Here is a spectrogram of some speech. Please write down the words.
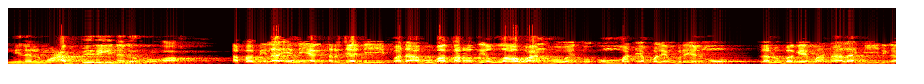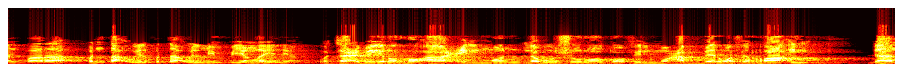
من المعبرين للرؤى Apabila ini yang terjadi pada Abu Bakar radhiyallahu anhu itu umat yang paling berilmu Lalu bagaimana lagi dengan para pentakwil-pentakwil mimpi yang lainnya? Wa ta'birur ru'a ilmun lahu syurutu fil mu'abbir wa fil ra'i. Dan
